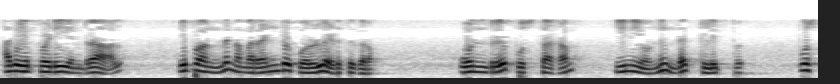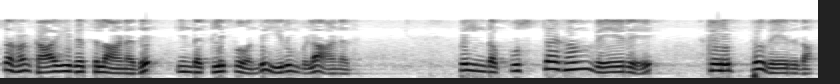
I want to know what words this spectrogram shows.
அது எப்படி என்றால் இப்ப வந்து நம்ம ரெண்டு பொருள் எடுத்துக்கிறோம். ஒன்று புஸ்தகம் இனி ஒன்னு இந்த கிளிப்பு புஸ்தகம் காகிதத்தில் ஆனது இந்த கிளிப்பு வந்து இரும்புல ஆனது. இப்ப இந்த புஸ்தகம் வேறு கிளிப்பு வேறுதான்.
